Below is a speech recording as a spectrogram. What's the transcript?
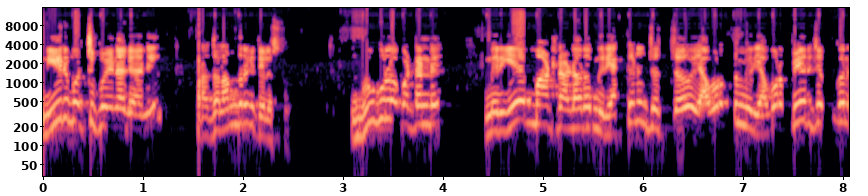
మీరు మర్చిపోయినా కానీ ప్రజలందరికీ తెలుసు. గూగుల్లో కొట్టండి. మీరు ఏం మాట్లాడారో మీరు ఎక్కడి నుంచి వచ్చో ఎవరితో మీరు ఎవరి పేరు చెప్పుకొని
